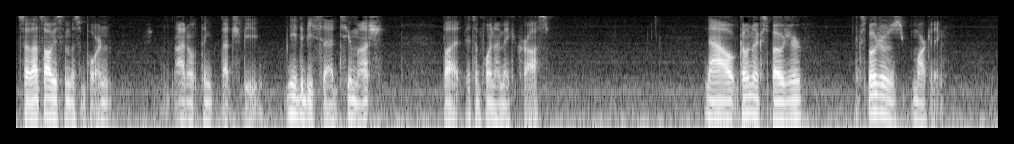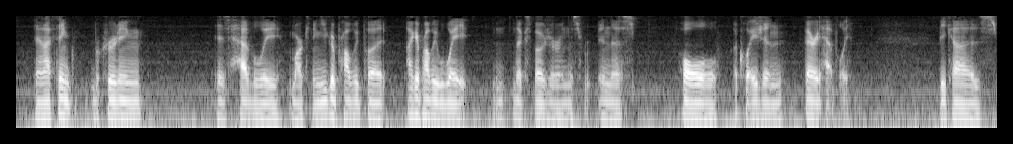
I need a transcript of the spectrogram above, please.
So that's obviously the most important. I don't think that should be need to be said too much, but it's a point I make across. Now going to exposure, exposure is marketing, and I think recruiting is heavily marketing. You could probably put, I could probably weight the exposure in this in this whole equation very heavily because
